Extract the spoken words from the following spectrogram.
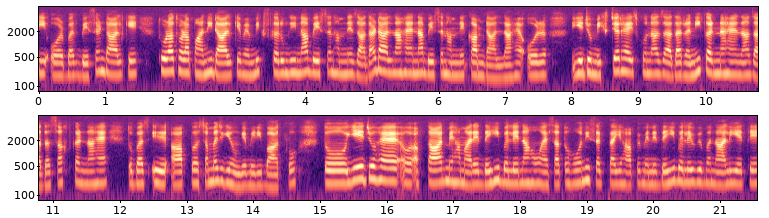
थी और बस बेसन डाल के थोड़ा थोड़ा पानी डाल के मैं मिक्स करूँगी। ना बेसन हमने ज़्यादा डालना है, ना बेसन हमने कम डालना है और ये जो मिक्सचर है, इसको ना ज़्यादा रनी करना है, ना ज़्यादा सख्त करना है। तो बस आप समझ गए होंगे मेरी बात को। तो ये जो है अफ्तार में हमारे दही भले ना हो, ऐसा तो हो नहीं सकता। यहाँ पर मैंने दही भले भी बना लिए थे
